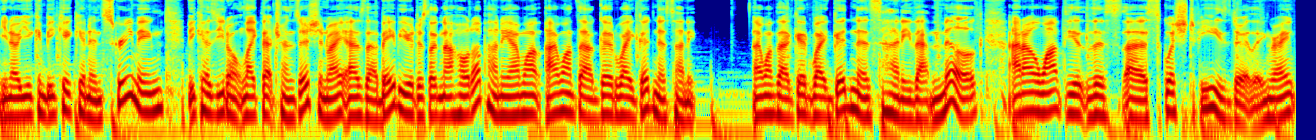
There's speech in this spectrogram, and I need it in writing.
You know, you can be kicking and screaming because you don't like that transition, right? As that baby, you're just like, now hold up, honey, I want I want that good white goodness, honey. I want that good white goodness, honey, that milk. I don't want the, this uh, squished peas, darling, right?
